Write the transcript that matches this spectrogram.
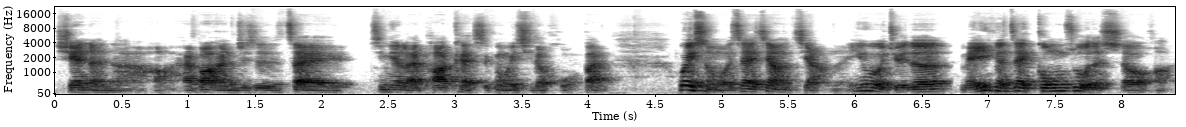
Shannon 啊，哈，还包含就是在今天来 podcast 跟我一起的伙伴。为什么我在这样讲呢？因为我觉得每一个人在工作的时候，哈，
